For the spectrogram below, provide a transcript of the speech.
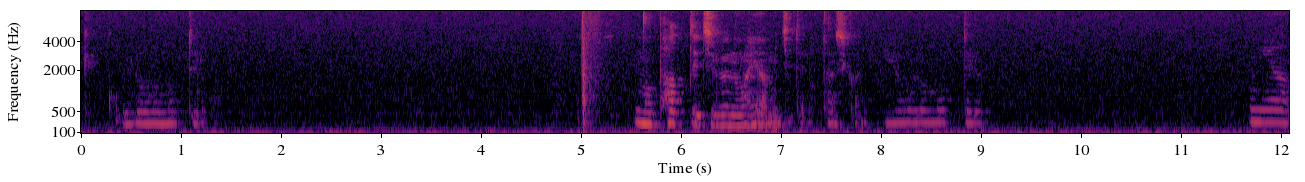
結構いろいろ持ってる今パッて自分の部屋見てて確かにいろいろ持ってるおにゃ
